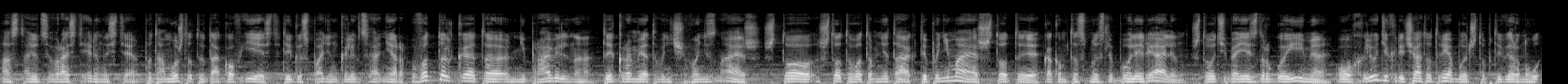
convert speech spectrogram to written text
остаются в растерянности, потому что ты таков есть. Ты господин коллекционер. Вот только это неправильно. Ты кроме этого ничего не знаешь. Что что-то в этом не так. Ты понимаешь, что ты в каком-то смысле более реален, что у тебя есть другое имя. Ох, люди кричат и требуют, чтобы ты вернул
